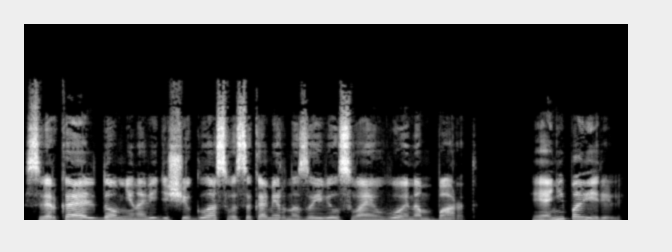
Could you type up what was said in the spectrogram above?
Сверкая льдом ненавидящих глаз, высокомерно заявил своим воинам Барретт. И они поверили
